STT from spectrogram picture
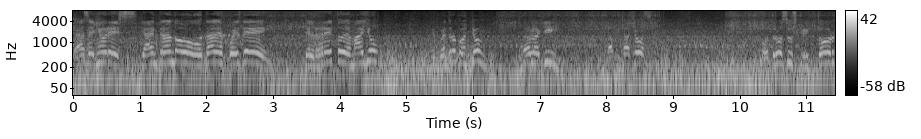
Ya señores, ya entrando a Bogotá después de, del reto de mayo, me encuentro con John. Hablo aquí. Hola muchachos. Otro suscriptor.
